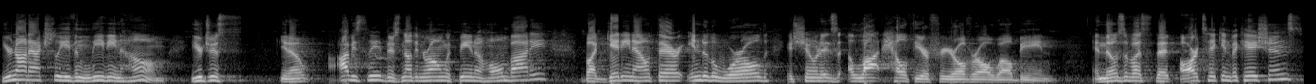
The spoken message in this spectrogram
you're not actually even leaving home. You're just, you know, obviously there's nothing wrong with being a homebody, but getting out there into the world is shown as a lot healthier for your overall well being. And those of us that are taking vacations,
